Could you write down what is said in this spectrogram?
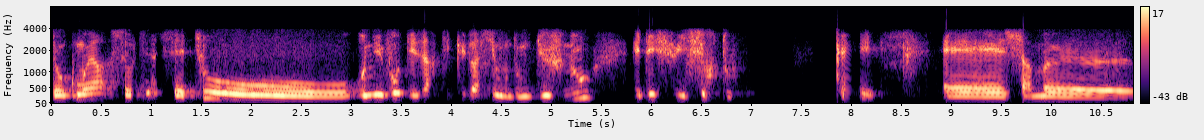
Donc moi, c'est tout au niveau des articulations, donc du genou et des chevilles surtout. Et, ça me...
